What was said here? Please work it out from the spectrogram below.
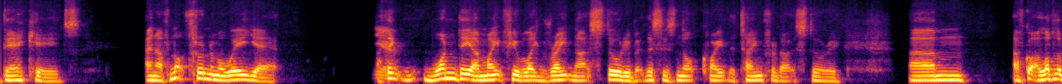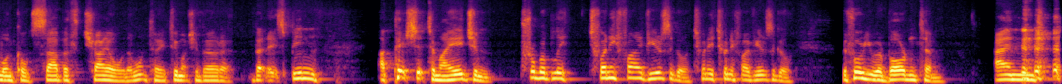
decades, and I've not thrown them away yet. Yeah. I think one day I might feel like writing that story, but this is not quite the time for that story. Um, I've got a lovely one called Sabbath Child. I won't tell you too much about it, but it's been I pitched it to my agent probably 25 years ago, 20, 25 years ago, before you were born, Tim. And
